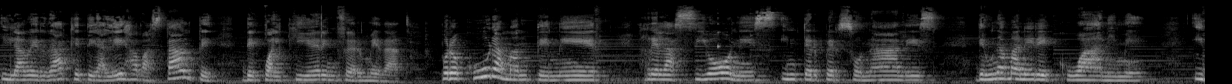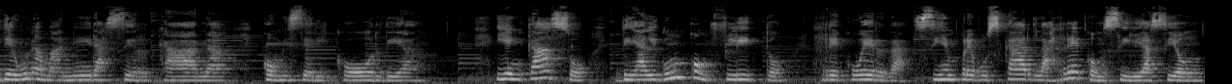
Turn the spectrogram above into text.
y la verdad que te aleja bastante de cualquier enfermedad. Procura mantener relaciones interpersonales de una manera ecuánime y de una manera cercana, con misericordia. Y en caso de algún conflicto, recuerda siempre buscar la reconciliación.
